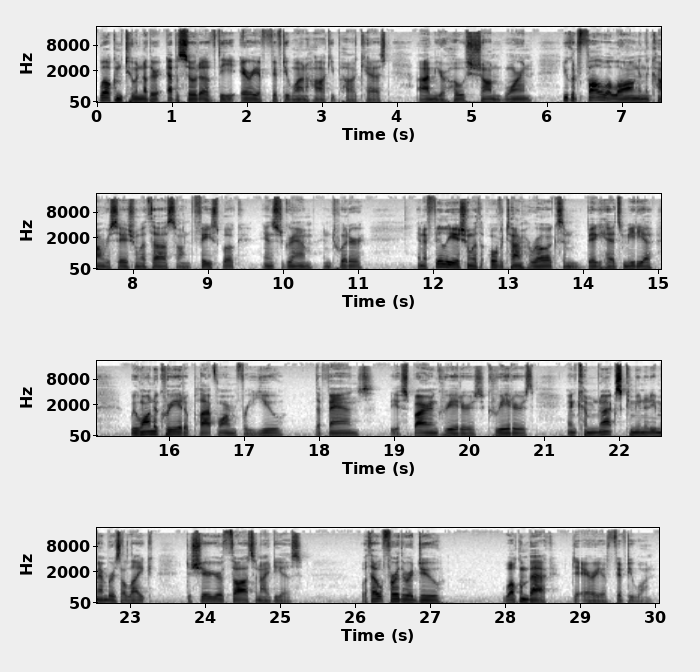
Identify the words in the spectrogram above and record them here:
Welcome to another episode of the Area 51 Hockey Podcast. I'm your host, Sean Warren. You could follow along in the conversation with us on Facebook, Instagram, and Twitter. In affiliation with Overtime Heroics and Big Heads Media, we want to create a platform for you, the fans, the aspiring creators, creators, and Canucks community members alike to share your thoughts and ideas. Without further ado, welcome back to Area 51.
